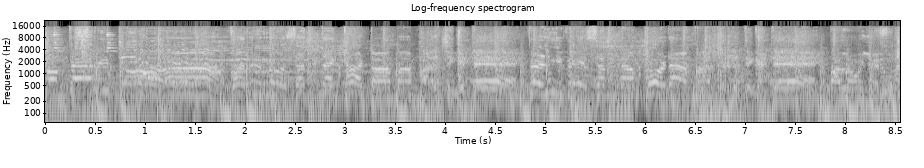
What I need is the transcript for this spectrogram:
கொத்தரிப்போம் வரும் ரோசத்தை காட்டாம மறைச்சிக்கிட்டு alone, yes.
